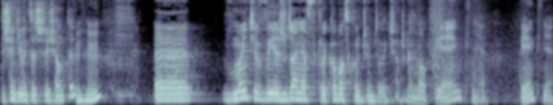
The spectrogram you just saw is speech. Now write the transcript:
1960. Mhm. W momencie wyjeżdżania z Krakowa skończyłem tę książkę. No pięknie. Pięknie.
